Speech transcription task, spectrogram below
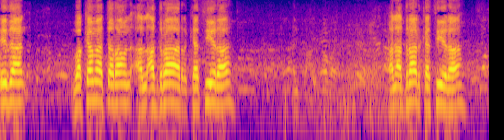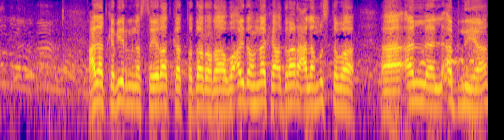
إذا وكما ترون الأضرار كثيرة. الأضرار كثيرة. عدد كبير من السيارات قد تضرر وأيضا هناك أضرار على مستوى آه، الأبنية.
